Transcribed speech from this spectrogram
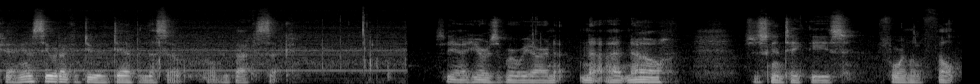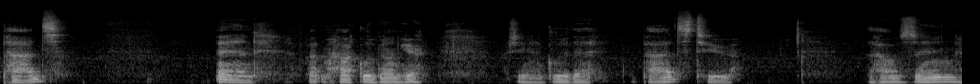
Okay, I'm gonna see what I can do to dampen this out. I'll be back a sec. So yeah, here's where we are at now. I'm just gonna take these four little felt pads and I've got my hot glue gun here. I'm just gonna glue the pads to the housing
